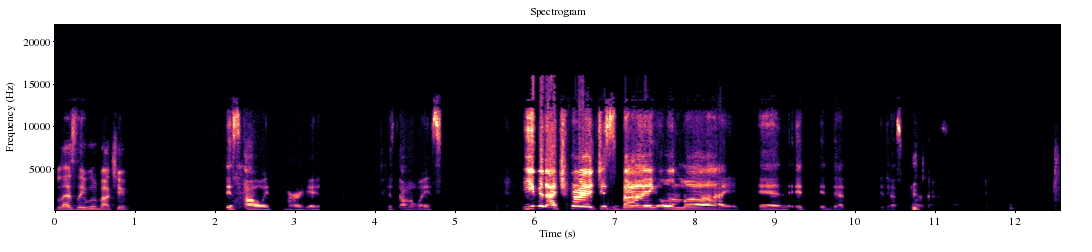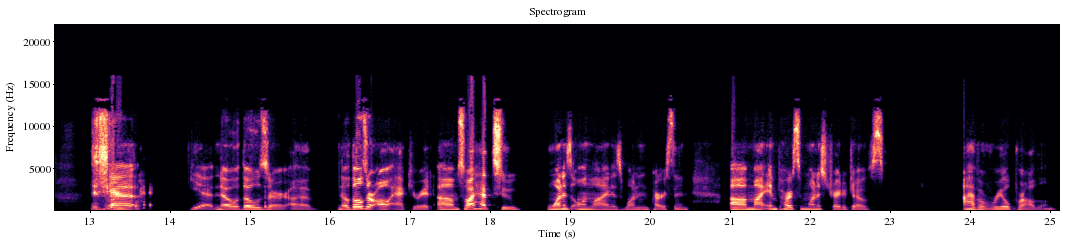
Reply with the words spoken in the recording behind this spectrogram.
Leslie, what about you? It's always Target. It's always. Even I tried just buying online and it it doesn't it doesn't work. Yeah. Yeah, no, those are uh no, those are all accurate. Um, so I have two. One is online, is one in person. Uh, my in person one is Trader Joe's. I have a real problem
